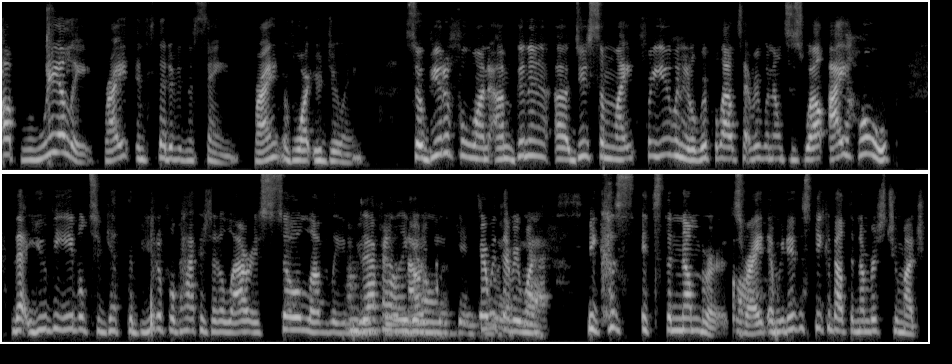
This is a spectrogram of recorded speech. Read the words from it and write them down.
up really, right? Instead of in the same, right? Of what you're doing. So beautiful one. I'm going to uh, do some light for you and it'll ripple out to everyone else as well. I hope that you be able to get the beautiful package that Alara is so lovely. I'm definitely going to look into share with it, everyone yes. because it's the numbers, oh. right? And we didn't speak about the numbers too much.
